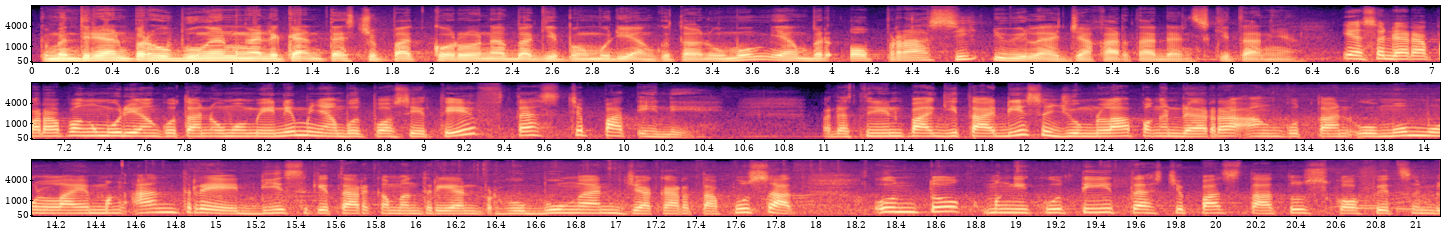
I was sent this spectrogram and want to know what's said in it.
Kementerian Perhubungan mengadakan tes cepat corona bagi pengemudi angkutan umum yang beroperasi di wilayah Jakarta dan sekitarnya. Ya, saudara para pengemudi angkutan umum ini menyambut positif tes cepat ini. Pada Senin pagi tadi, sejumlah pengendara angkutan umum mulai mengantre di sekitar Kementerian Perhubungan Jakarta Pusat untuk mengikuti tes cepat status COVID-19.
